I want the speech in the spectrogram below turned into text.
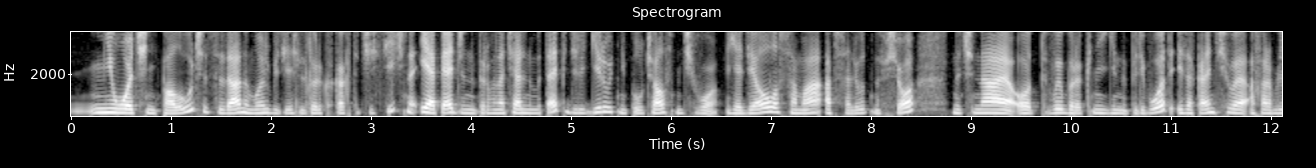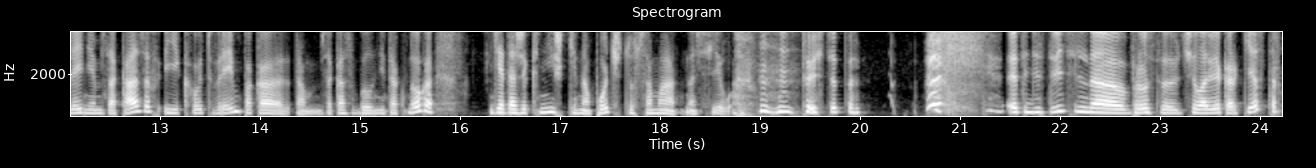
не очень получится, да, но может быть, если только как-то частично. И опять же, на первоначальном этапе делегировать не получалось ничего. Я делала сама абсолютно все, начиная от выбора книги на перевод и заканчивая оформлением заказов. И какое-то время, пока там заказов было не так много, я даже книжки на почту сама относила. То есть это это действительно просто человек-оркестр.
